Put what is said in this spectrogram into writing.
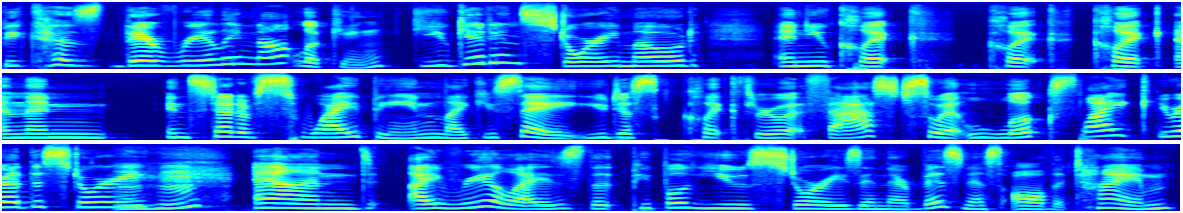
because they're really not looking. You get in story mode and you click, click, click, and then instead of swiping, like you say, you just click through it fast so it looks like you read the story. Mm-hmm. And I realize that people use stories in their business all the time.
